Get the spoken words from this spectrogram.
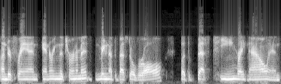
under Fran entering the tournament. Maybe not the best overall, but the best team right now, and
